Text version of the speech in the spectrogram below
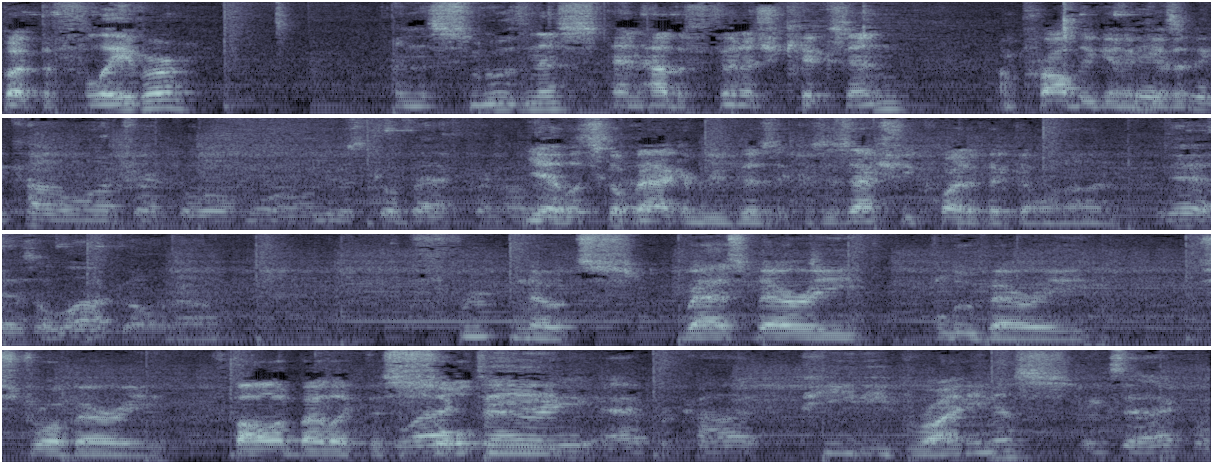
but the flavor and the smoothness and how the finish kicks in, I'm probably gonna Makes give me it. kind of want to drink a little more. Let me just go back for another. Yeah, let's go back and revisit because there's actually quite a bit going on. Yeah, there's a lot going on. Fruit notes, raspberry, blueberry, strawberry, followed by like this salty, apricot. peaty brininess. Exactly.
